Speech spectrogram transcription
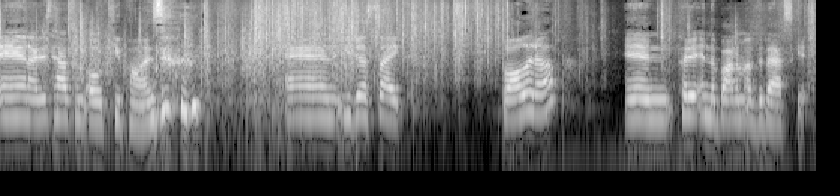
And I just have some old coupons. and you just like ball it up and put it in the bottom of the basket.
